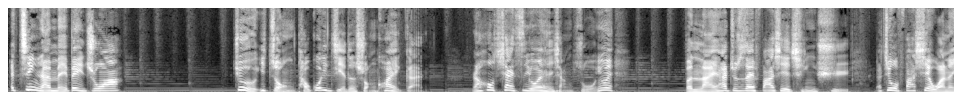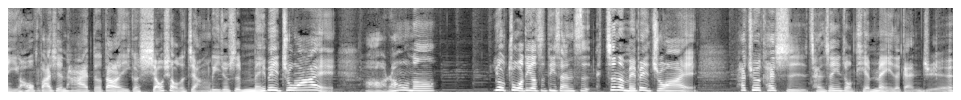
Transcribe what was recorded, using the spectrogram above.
哎，竟然没被抓，就有一种逃过一劫的爽快感。然后下一次又会很想做，因为本来他就是在发泄情绪，啊结果发泄完了以后，发现他还得到了一个小小的奖励，就是没被抓哎啊！然后呢，又做了第二次、第三次，真的没被抓哎，他就会开始产生一种甜美的感觉，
